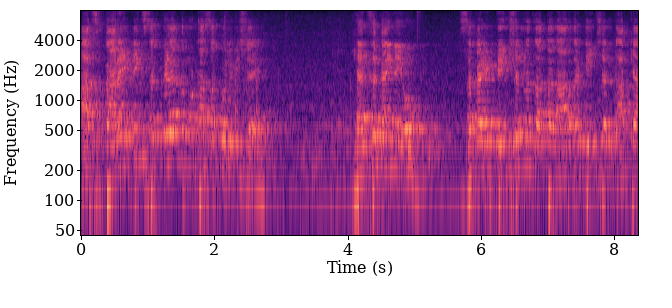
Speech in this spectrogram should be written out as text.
आज पॅरेंटिंग सगळ्यात मोठा सखोल विषय आहे. ह्यांचं काही नाही हो. सकाळी टेन्शन न जातात अर्ध टेन्शन अख्ख्या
